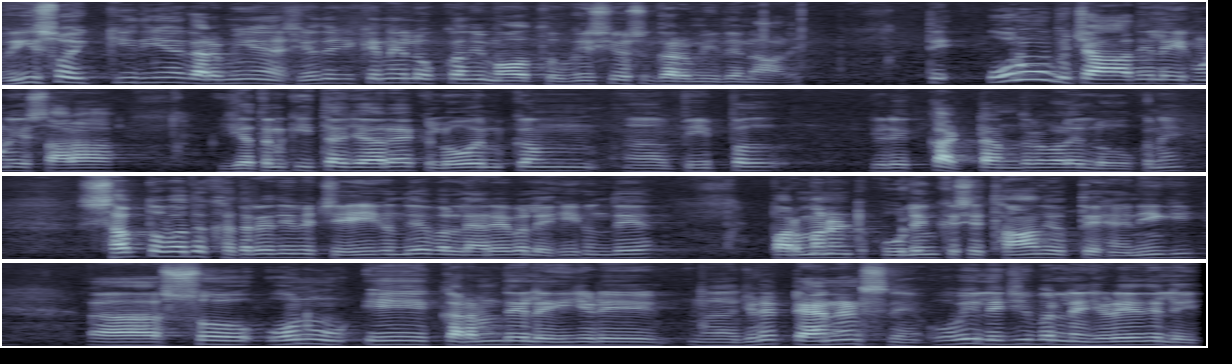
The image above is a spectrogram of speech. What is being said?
2021 ਦੀਆਂ ਗਰਮੀਆਂ ਸੀ, ਉਹਦੇ ਵਿੱਚ ਕਿੰਨੇ ਲੋਕਾਂ ਦੀ ਮੌਤ ਹੋ ਗਈ ਸੀ ਉਸ ਗਰਮੀ ਦੇ ਨਾਲ ਤੇ ਉਹਨੂੰ ਬਚਾਅ ਦੇ ਲਈ ਹੁਣ ਇਹ ਸਾਰਾ ਯਤਨ ਕੀਤਾ ਜਾ ਰਿਹਾ ਕਿ ਲੋ ਇਨਕਮ ਪੀਪਲ ਜਿਹੜੇ ਘੱਟ ਆਮਦਨ ਵਾਲੇ ਲੋਕ ਨੇ ਸਭ ਤੋਂ ਵੱਧ ਖਤਰੇ ਦੇ ਵਿੱਚ ਇਹੀ ਹੁੰਦੇ ਆ ਵਲਨਰੇਬਲ ਇਹੀ ਹੁੰਦੇ ਆ। ਪਰਮਨੈਂਟ ਕੂਲਿੰਗ ਕਿਸੇ ਥਾਂ ਦੇ ਉੱਤੇ ਹੈ ਨਹੀਂਗੀ ਸੋ ਉਹਨੂੰ ਇਹ ਕਰਨ ਦੇ ਲਈ ਜਿਹੜੇ ਜਿਹੜੇ ਟੈਨੈਂਟਸ ਨੇ ਉਹ ਵੀ ਐਲੀਜੀਬਲ ਨੇ ਜਿਹੜੇ ਇਹਦੇ ਲਈ।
